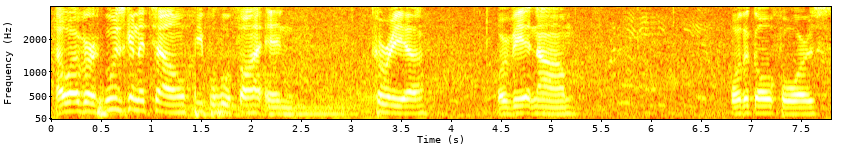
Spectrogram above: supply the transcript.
However, who's going to tell people who fought in Korea or Vietnam or the Gulf Wars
